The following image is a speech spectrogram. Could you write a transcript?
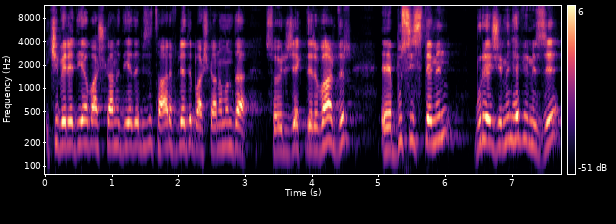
İki belediye başkanı diye de bizi tarifledi. Başkanımın da söyleyecekleri vardır. E, bu sistemin, bu rejimin hepimizi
